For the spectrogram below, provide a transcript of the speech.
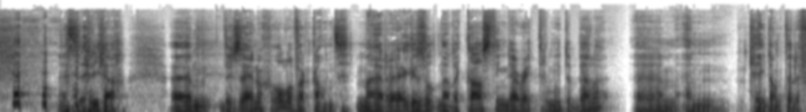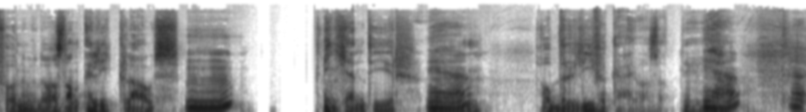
en zei ja, ehm, er zijn nog rollen vakant. Maar eh, je zult naar de casting director moeten bellen. Ehm, en ik kreeg dan telefoonnummer. Dat was dan Ellie Klaus Mhm. in Gent hier. Ja. Ehm, op de Lievekaai was dat nu. Ja. ja.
